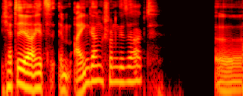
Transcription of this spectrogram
ich hatte ja jetzt im Eingang schon gesagt, äh,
